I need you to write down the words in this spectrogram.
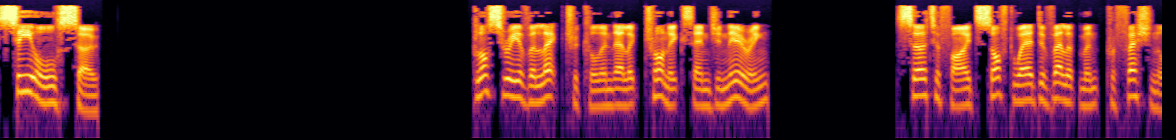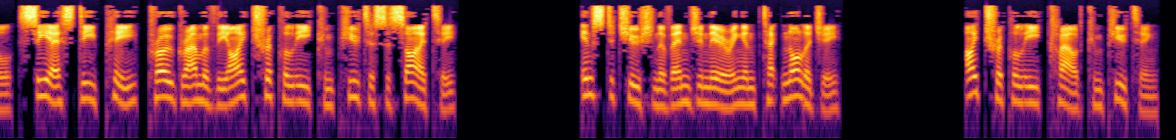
See also Glossary of Electrical and Electronics Engineering Certified Software Development Professional CSDP program of the IEEE Computer Society Institution of Engineering and Technology IEEE Cloud Computing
